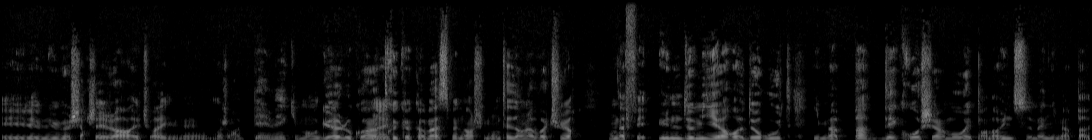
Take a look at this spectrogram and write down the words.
Et il est venu me chercher, genre, et tu vois, il- moi j'aurais bien aimé qu'il m'engueule ou quoi, un Ouais. truc comme ça. Maintenant, je suis monté dans la voiture. On a fait une demi-heure de route. Il m'a pas décroché un mot. Et pendant une semaine, il m'a pas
